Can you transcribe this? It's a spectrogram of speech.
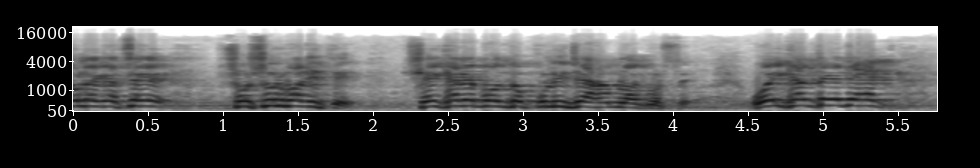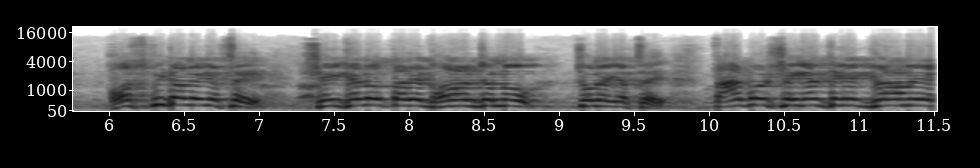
চলে গেছে শ্বশুর বাড়িতে সেইখানে পর্যন্ত পুলিশ যে হামলা করছে। ওইখান থেকে যে এক হসপিটালে গেছে, সেইখানেও তারে ধরার জন্য চলে গেছে। তারপর সেখান থেকে গ্রামে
